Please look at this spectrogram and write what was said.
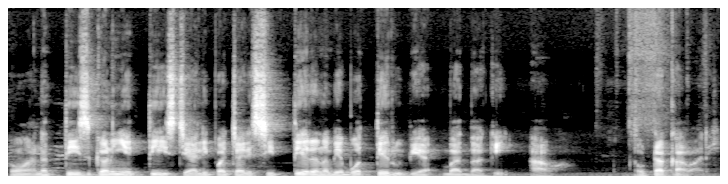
તો આને ત્રીસ ગણીએ, ત્રીસ, ચાલીસ, પચાસ, સિત્તેર અને બે બોતેર રૂપિયા બાદ બાકી આવા ટકાવારી.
